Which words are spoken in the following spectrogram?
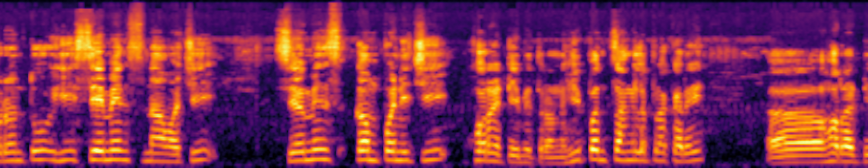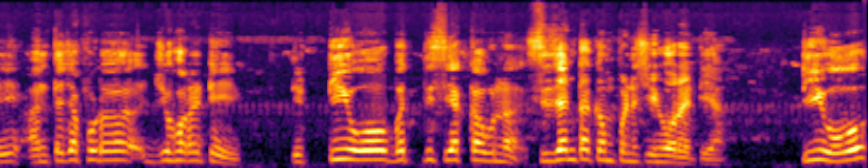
परंतु ही सेमेन्स नावाची सेमेन्स कंपनीची व्हरायटी आहे मित्रांनो. ही पण चांगल्या प्रकारे व्हरायटी. आणि त्याच्या पुढं जी व्हरायटी आहे ती टी ओ बत्तीस एक्कावन्न सिजंटा कंपनीची होराटी व्हरायटी आहे. टी ओ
